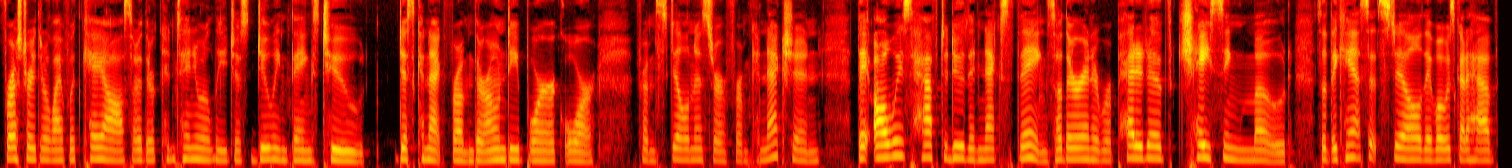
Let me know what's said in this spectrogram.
frustrate their life with chaos or they're continually just doing things to disconnect from their own deep work or from stillness or from connection, they always have to do the next thing. So they're in a repetitive chasing mode. So they can't sit still. They've always got to have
